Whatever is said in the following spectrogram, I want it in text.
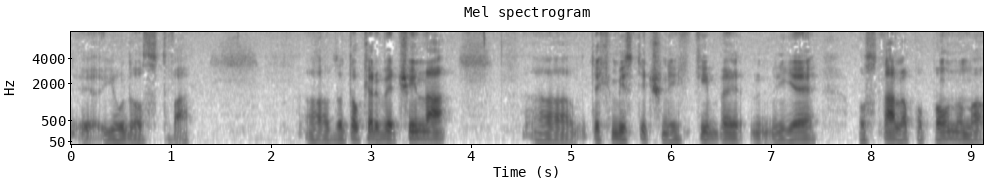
eh, judovstva. Eh, zato, ker večina eh, teh mističnih gibe je ostala popolnoma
